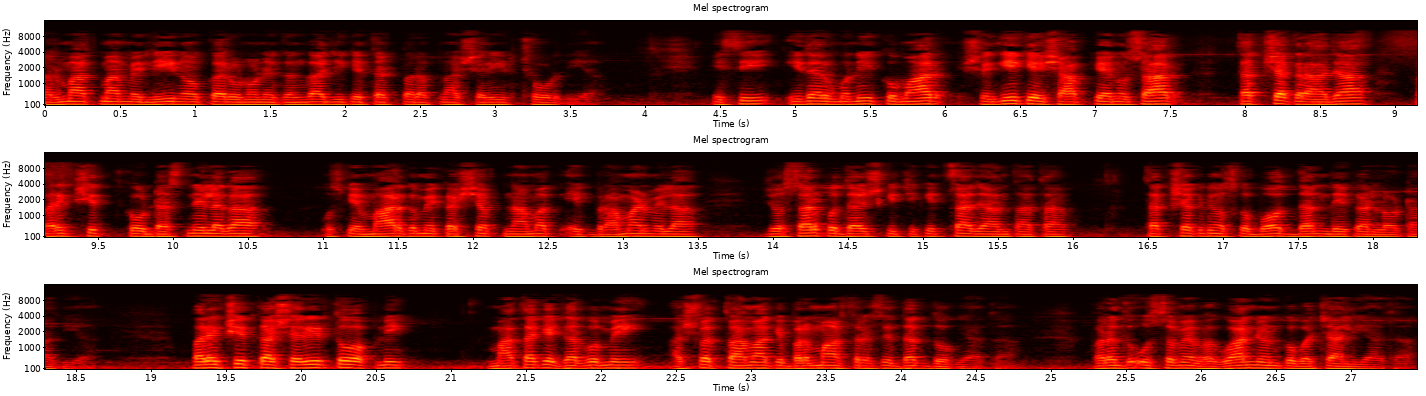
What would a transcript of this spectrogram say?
परमात्मा में लीन होकर उन्होंने गंगा जी के तट पर अपना शरीर छोड़ दिया। इसी इधर मुनि कुमार श्रृंगी के शाप के अनुसार तक्षक राजा परीक्षित को डसने लगा। उसके मार्ग में कश्यप नामक एक ब्राह्मण मिला, जो सर्पदर्श की चिकित्सा जानता था। तक्षक ने उसको बहुत धन देकर लौटा दिया। परीक्षित का शरीर तो अपनी माता के गर्भ में ही अश्वत्थामा के ब्रह्मास्त्र से दग्ध हो गया था, परंतु उस समय भगवान ने उनको बचा लिया था।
